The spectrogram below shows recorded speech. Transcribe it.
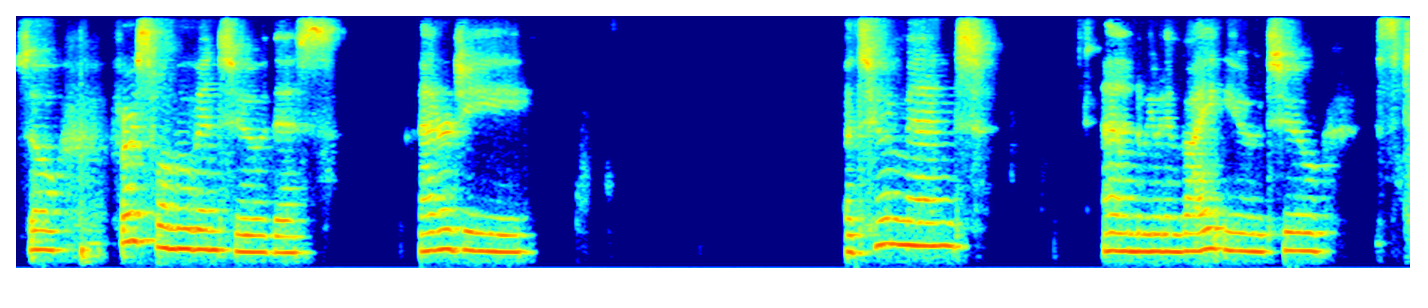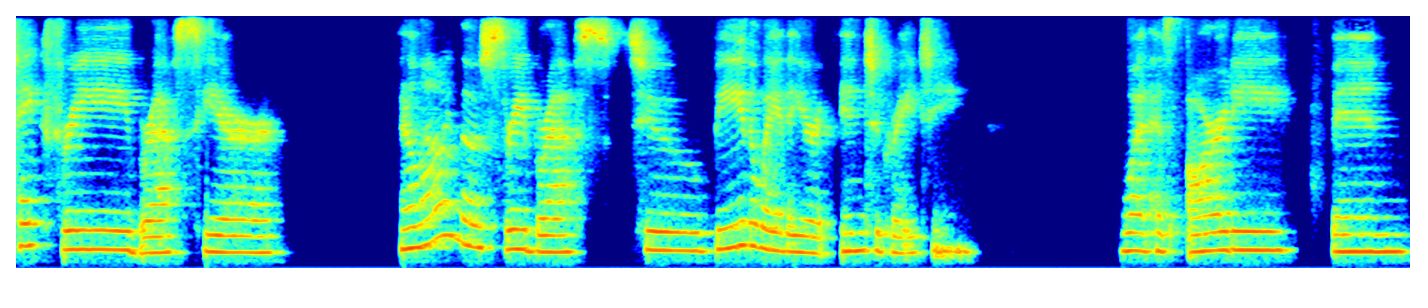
So, first, we'll move into this energy attunement And we would invite you to just take three breaths here and allowing those three breaths to be the way that you're integrating what has already been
